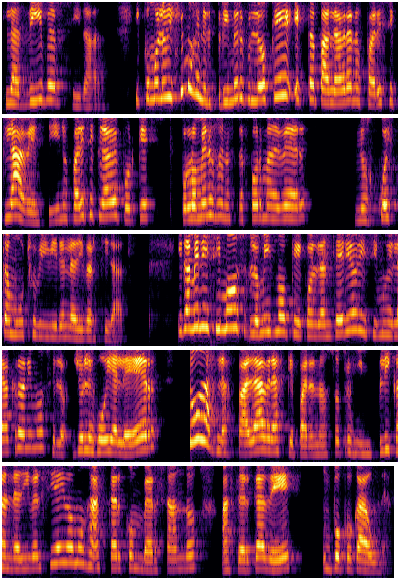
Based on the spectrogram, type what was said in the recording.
la diversidad. Y como lo dijimos en el primer bloque, esta palabra nos parece clave, ¿sí? Nos parece clave porque, por lo menos a nuestra forma de ver, nos cuesta mucho vivir en la diversidad. Y también hicimos lo mismo que con la anterior, hicimos el acrónimo, yo les voy a leer todas las palabras que para nosotros implican la diversidad y vamos a estar conversando acerca de un poco cada una.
